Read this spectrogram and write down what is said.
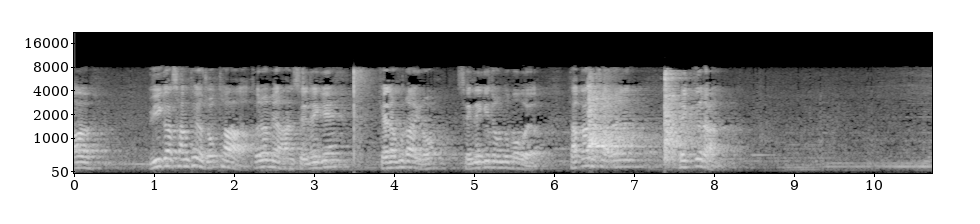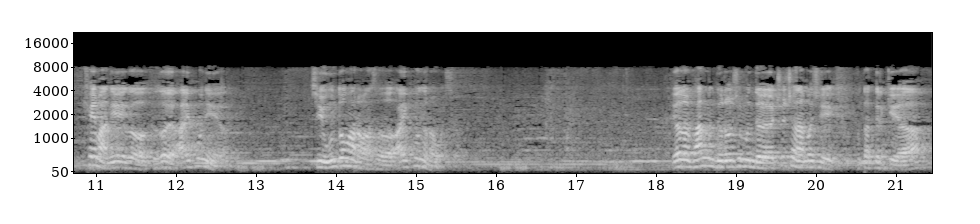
아, 위가 상태가 좋다. 그러면 한 3, 4개? 계란 후라이로 3, 4개 정도 먹어요. 닭가슴살은 100g. 캠 아니에요, 이거. 그거요. 아이폰이에요. 지금 운동하러 와서 아이폰을 하고 있어요. 여러분, 방금 들어오신 분들 추천 한 번씩 부탁드릴게요.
